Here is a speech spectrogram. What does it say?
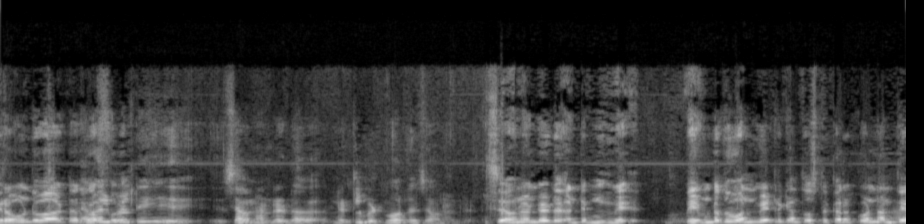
ground water availability seven hundred little bit more than seven hundred seven hundred అంటే ఉండదు వన్ మీటర్కి ఎంత వస్తుంది కనుక్కోండి అంతే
